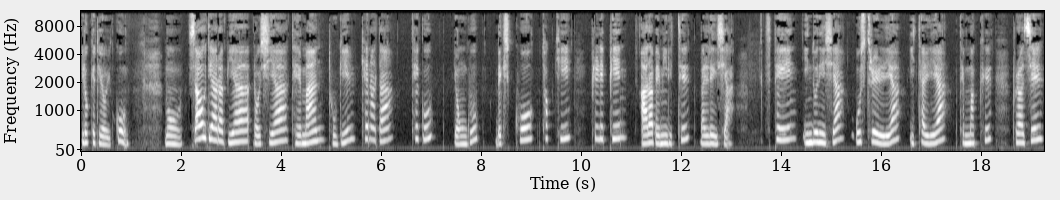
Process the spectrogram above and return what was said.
이렇게 되어 있고, 뭐 사우디아라비아, 러시아, 대만, 독일, 캐나다, 태국, 영국, 멕시코, 터키, 필리핀, 아랍에미리트, 말레이시아, 스페인, 인도네시아, 오스트레일리아, 이탈리아, 덴마크, 브라질,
